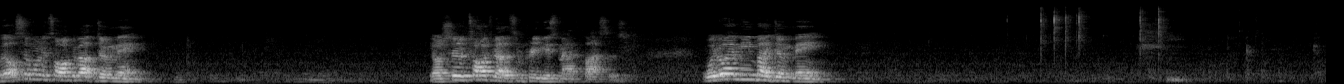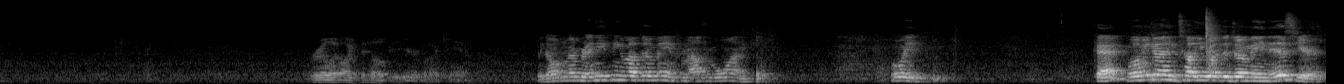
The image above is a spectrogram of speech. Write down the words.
We also want to talk about domain. Y'all should have talked about this in previous math classes. What do I mean by domain? Really like to help you here, but I can't. We don't remember anything about domain from Algebra 1. Oi. Okay, well let me go ahead and tell you what the domain is here.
